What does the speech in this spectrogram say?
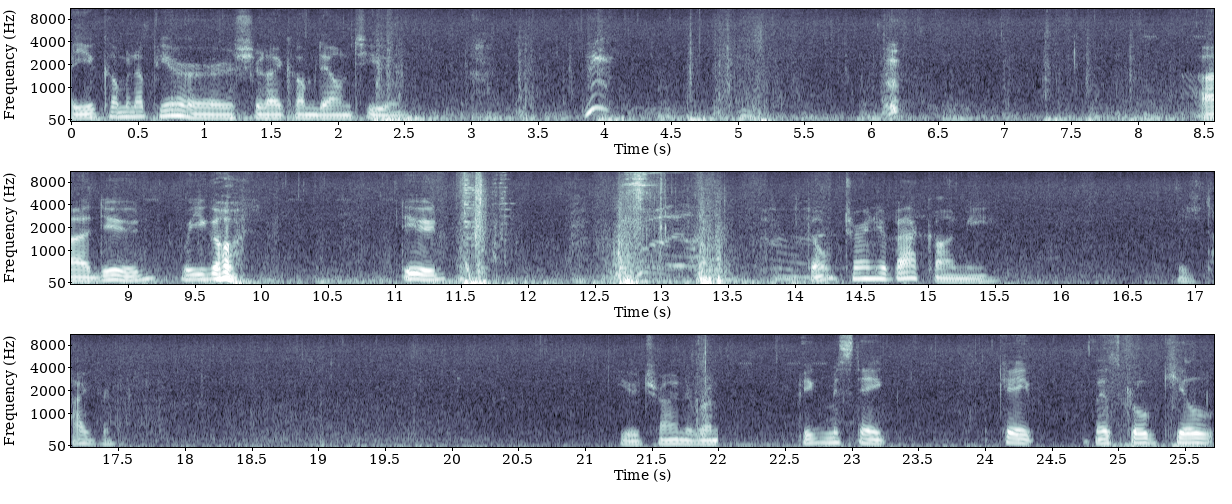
Are you coming up here or should I come down to you? Uh, dude, where you going? Dude. Don't turn your back on me. There's a tiger. You're trying to run. Big mistake. Okay, let's go kill.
